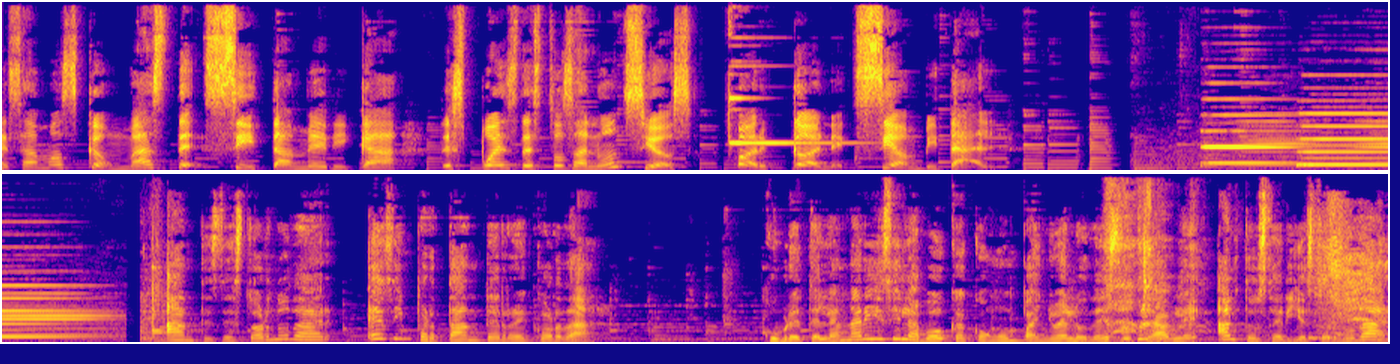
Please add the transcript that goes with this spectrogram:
Regresamos con más de Cita Médica después de estos anuncios por Conexión Vital. Antes de estornudar, es importante recordar. Cúbrete la nariz y la boca con un pañuelo desechable al toser y estornudar,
